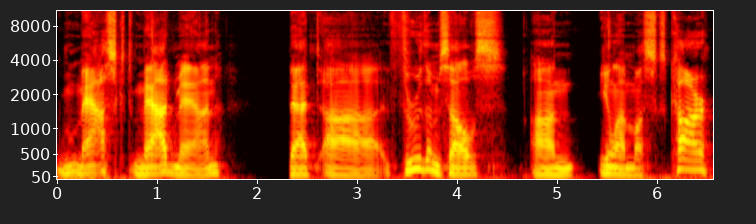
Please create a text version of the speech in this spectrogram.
masked madman that uh, threw themselves on Elon Musk's car.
